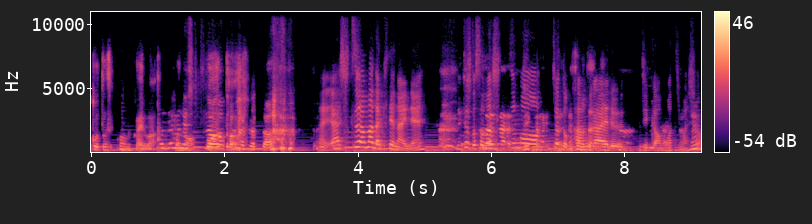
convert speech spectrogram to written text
今年今回はこの質は分かん冒頭なかった。はい、あ質はまだ来てないね。でちょっとその質問ちょっと考える時間を持ちましょう。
